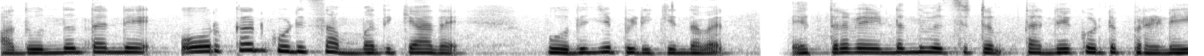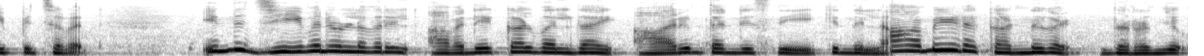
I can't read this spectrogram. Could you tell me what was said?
അതൊന്നും തന്നെ ഓർക്കാൻ കൂടി സമ്മതിക്കാതെ പൊതിഞ്ഞു പിടിക്കുന്നവൻ. എത്ര വേണ്ടെന്ന് വെച്ചിട്ടും തന്നെ കൊണ്ട് പ്രണയിപ്പിച്ചവൻ. ഇന്ന് ജീവനുള്ളവരിൽ അവനേക്കാൾ വലുതായി ആരും തന്നെ സ്നേഹിക്കുന്നില്ല. ആമയുടെ കണ്ണുകൾ നിറഞ്ഞു.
